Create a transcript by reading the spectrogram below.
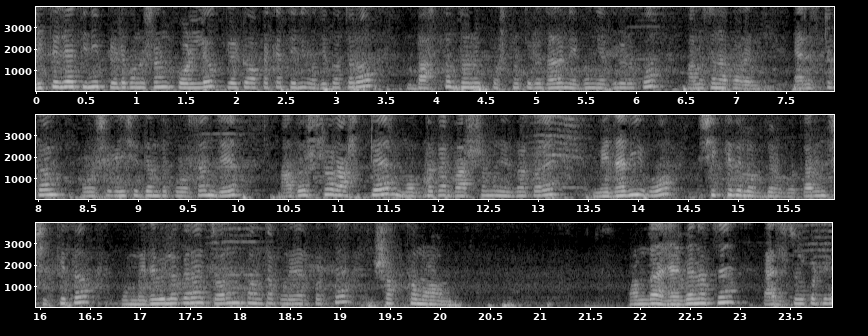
লিখতে যায়, তিনি প্লেটোকে অনুসরণ করলেও প্লেটো অপেক্ষা তিনি অধিকতর বাস্তবধর্মী প্রশ্ন তুলে ধরেন এবং এগুলোর উপর আলোচনা করেন। অ্যারিস্টটল এই সিদ্ধান্তে পৌঁছান যে, আদর্শ রাষ্ট্রের মধ্যকার ভারসাম্য নির্ভর করে মেধাবী ও শিক্ষিত লোকদের উপর। কারণ শিক্ষিত ও মেধাবী লোকেরা চরম পন্থা পরিহার করতে সক্ষম হন। অন দ্য হেভেন আছে, অ্যারিস্টটল কর্তৃক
